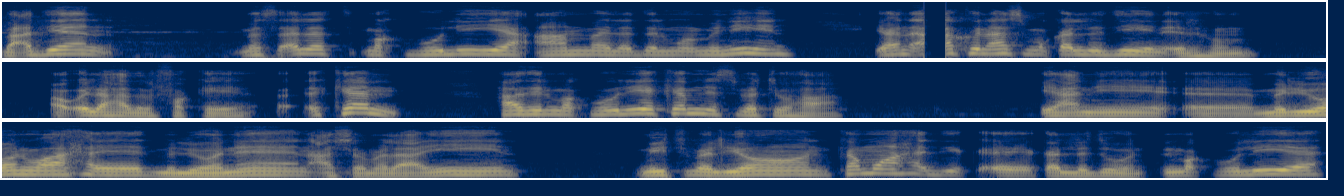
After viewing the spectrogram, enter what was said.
بعدين مسألة مقبولية عامة لدى المؤمنين يعني أكو ناس مقلدين لهم أو إلى هذا الفقيه. كم هذه المقبولية كم نسبتها؟ يعني آه، مليون واحد مليونين عشر ملايين مئة مليون كم واحد يقلدون؟ المقبولية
